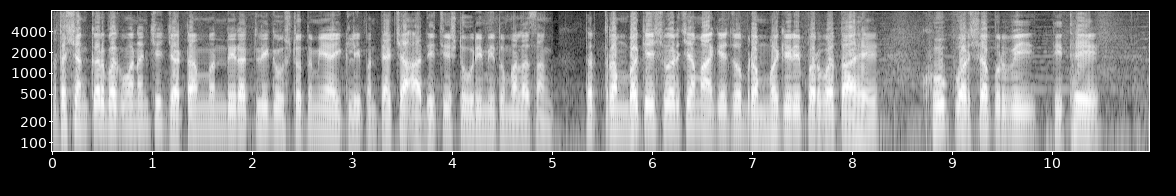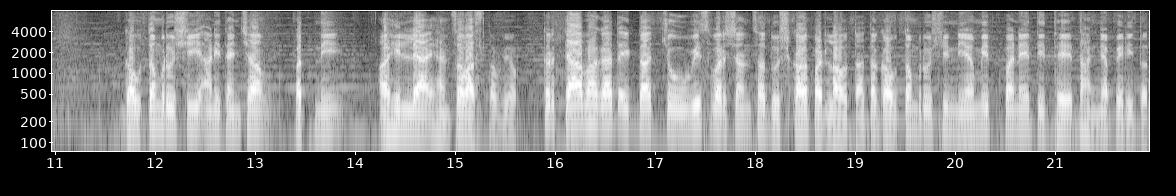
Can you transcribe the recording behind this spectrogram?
आता शंकर भगवानांची जटा मंदिरातली गोष्ट तुम्ही ऐकली पण त्याच्या आधीची स्टोरी मी तुम्हाला सांगतो. तर त्र्यंबकेश्वरच्या मागे जो ब्रह्मगिरी पर्वत आहे खूप वर्षापूर्वी तिथे गौतम ऋषी आणि त्यांच्या पत्नी अहिल्या ह्यांचं वास्तव्य. तर त्या भागात एकदा चोवीस वर्षांचा दुष्काळ पडला होता. तर गौतम ऋषी नियमितपणे तिथे धान्य पेरितात.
